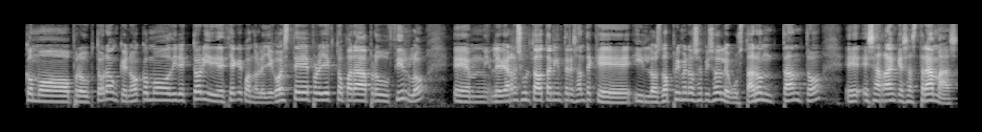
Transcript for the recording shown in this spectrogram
como productor, aunque no como director. Y decía que cuando le llegó este proyecto para producirlo, eh, le había resultado tan interesante que. Y los dos primeros episodios le gustaron tanto, eh, ese arranque, esas tramas,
